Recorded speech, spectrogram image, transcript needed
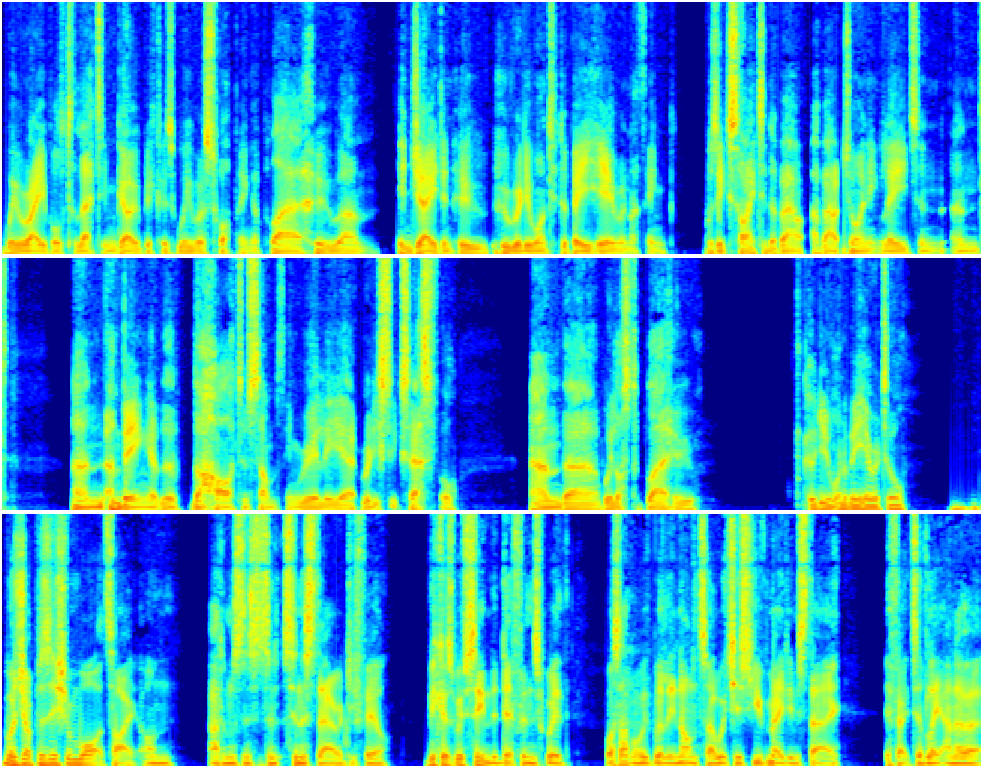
we were able to let him go because we were swapping a player who um, in Jaidon who who really wanted to be here, and I think was excited about about joining Leeds and and and, and being at the, the heart of something really uh, really successful. And uh, we lost a player who who didn't want to be here at all. Was your position watertight on Adams and Sinisterra, do you feel? Because we've seen the difference with what's happened with Willie Gnonto, which is you've made him stay effectively and uh,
